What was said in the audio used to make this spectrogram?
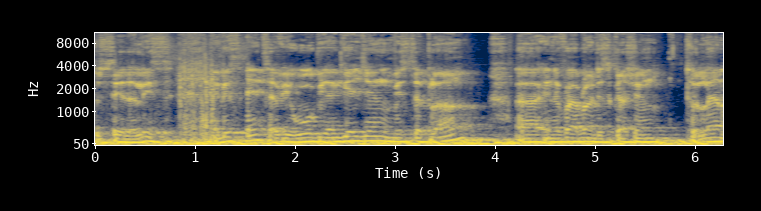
to say the least. In this interview, we'll be engaging Mr. Plum uh, in a vibrant discussion to learn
